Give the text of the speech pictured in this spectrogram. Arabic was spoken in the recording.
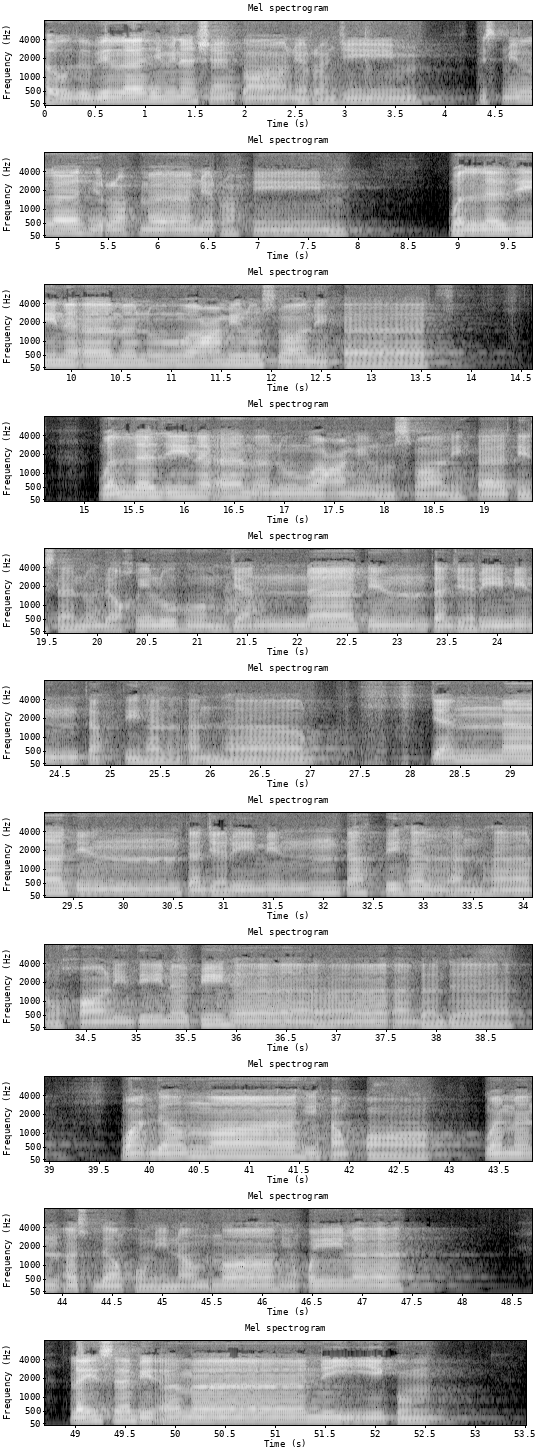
أعوذ بالله من الشيطان الرجيم. بسم الله الرحمن الرحيم. والذين آمنوا وعملوا الصالحات والذين آمنوا وعملوا الصالحات سندخلهم جنات تجري من تحتها الأنهار. جنات تجري من تحتها الأنهار خالدين فيها أبدا. وعد الله حقا. ومن أصدق من الله قيلا. ليس بأمانيكم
